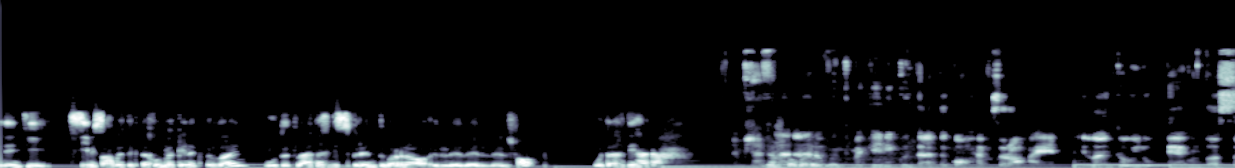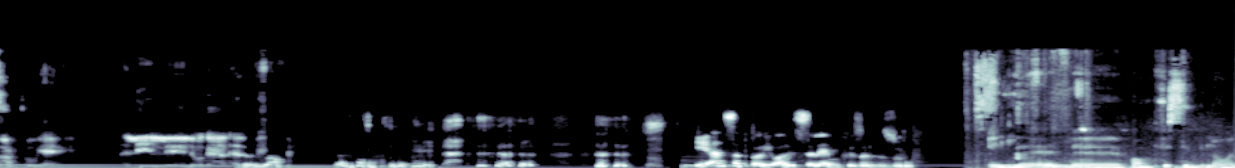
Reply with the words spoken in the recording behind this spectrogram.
إن انت تسيبي صاحبتك تاخد مكانك في ال line وتطلعي تاخدي sprint بره ال- ال- ال- ال shop وتاخديها كح. مش عارفة أنا, أنا لو كنت مكاني كنت قعدت أكح بصراحة يعني. ال line طويل وبتاع كنت قصرت ويعني ليه ليه اللي وجع القلب؟ بالظبط. إيه أنسب طريقة للسلام في ظل الظروف؟ ال ال bump fisting اللي هو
